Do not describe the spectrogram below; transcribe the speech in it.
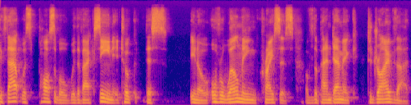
if that was possible with a vaccine, it took this you know overwhelming crisis of the pandemic to drive that.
